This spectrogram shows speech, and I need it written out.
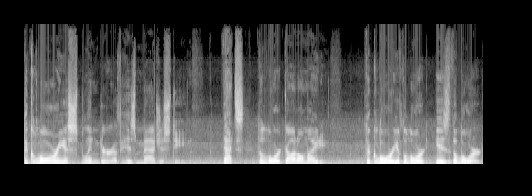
the glorious splendor of His majesty. That's the Lord God Almighty. The glory of the Lord is the Lord.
